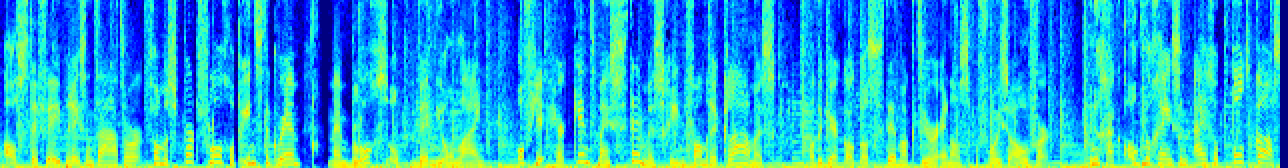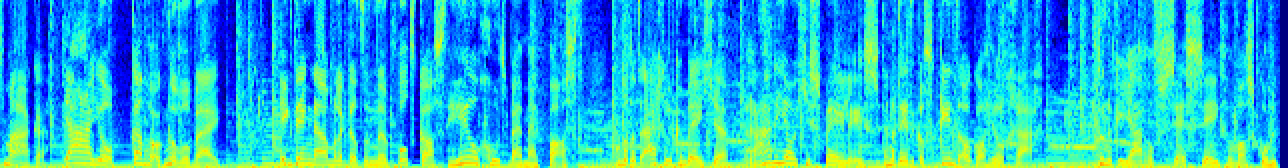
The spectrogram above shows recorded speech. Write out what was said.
als tv-presentator, van mijn sportvlog op Instagram, mijn blogs op Wendy Online, of je herkent mijn stem misschien van reclames, want ik werk ook als stemacteur en als voice-over. En nu ga ik ook nog eens een eigen podcast maken. Ja joh, kan er ook nog wel bij. Ik denk namelijk dat een podcast heel goed bij mij past, omdat het eigenlijk een beetje radiootje spelen is. En dat deed ik als kind ook al heel graag. Toen ik een jaar of zes, zeven was, kon ik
